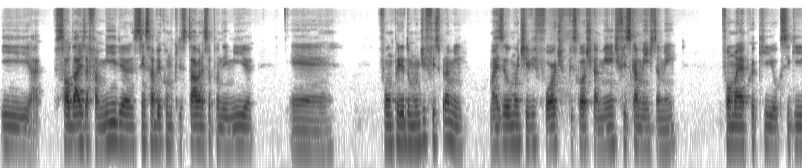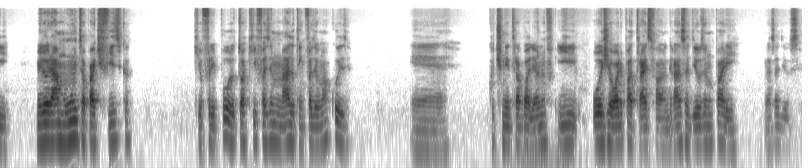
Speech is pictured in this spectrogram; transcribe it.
e a saudade da família, sem saber como que eles estavam nessa pandemia. É, foi um período muito difícil para mim, mas eu mantive forte psicologicamente, fisicamente também. Foi uma época que eu consegui melhorar muito a parte física, que eu falei, pô, eu tô aqui fazendo nada, eu tenho que fazer alguma coisa. É, continuei trabalhando e hoje eu olho para trás e falo, graças a Deus eu não parei, graças a Deus.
